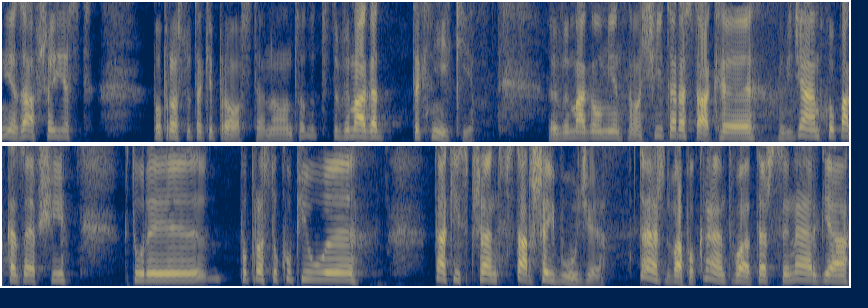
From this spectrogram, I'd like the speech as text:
nie zawsze jest po prostu takie proste. No, to, to wymaga techniki, wymaga umiejętności. I teraz tak, e, widziałem chłopaka ze wsi, który po prostu kupił taki sprzęt w starszej budzie. Też dwa pokrętła, też synergia,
